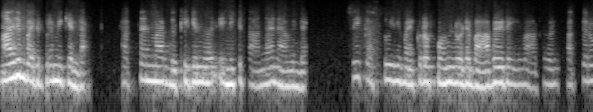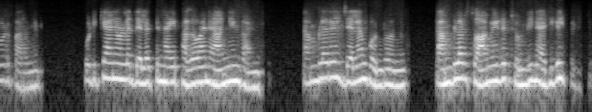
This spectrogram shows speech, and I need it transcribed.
ആരും പരിഭ്രമിക്കണ്ട. ഭക്തന്മാർ ദുഃഖിക്കുന്നത് എനിക്ക് താങ്ങാനാവില്ല. ശ്രീ കസ്തൂരി മൈക്രോഫോണിലൂടെ ബാബയുടെ ഈ വാക്കുകൾ ഭക്തരോട് പറഞ്ഞു. കുടിക്കാനുള്ള ജലത്തിനായി ഭഗവാൻ ആംഗ്യം കാണിച്ചു. ടംബ്ലറിൽ ജലം കൊണ്ടുവന്നു. ടംബ്ലർ സ്വാമിയുടെ ചുണ്ടിനരികിൽ പിടിച്ചു.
